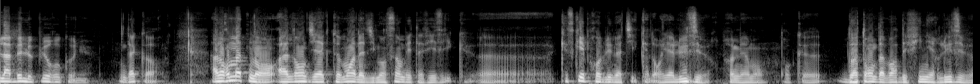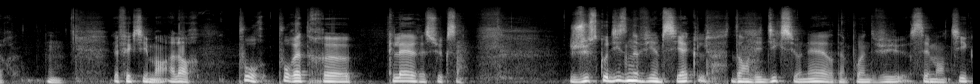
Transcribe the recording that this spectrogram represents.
label le plus reconnu. D'accord. Alors maintenant, allant directement à la dimension métaphysique, euh, qu'est-ce qui est problématique? Alors il y a l'usure, premièrement. Donc euh, doit-on d'abord définir l'usure? Hmm. Effectivement. Alors pour, pour être euh, clair et succinct, Jusqu'au 19e siècle, dans les dictionnaires, d'un point de vue sémantique,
